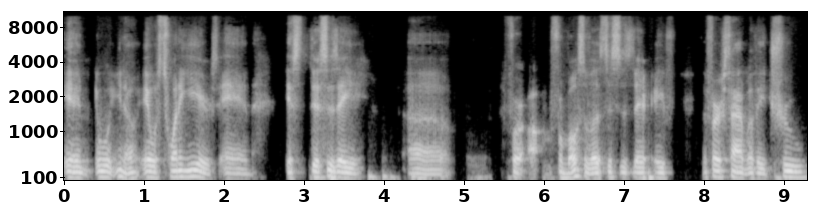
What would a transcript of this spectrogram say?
And it you know, it was 20 years, and it's this is a uh, for for most of us, this is their a the first time of a true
